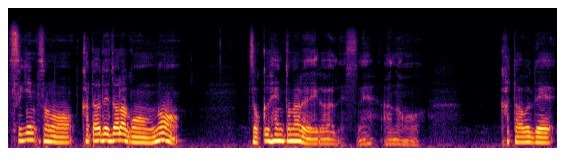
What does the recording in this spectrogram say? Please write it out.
次、その、片腕ドラゴンの続編となる映画がですね、あの片腕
